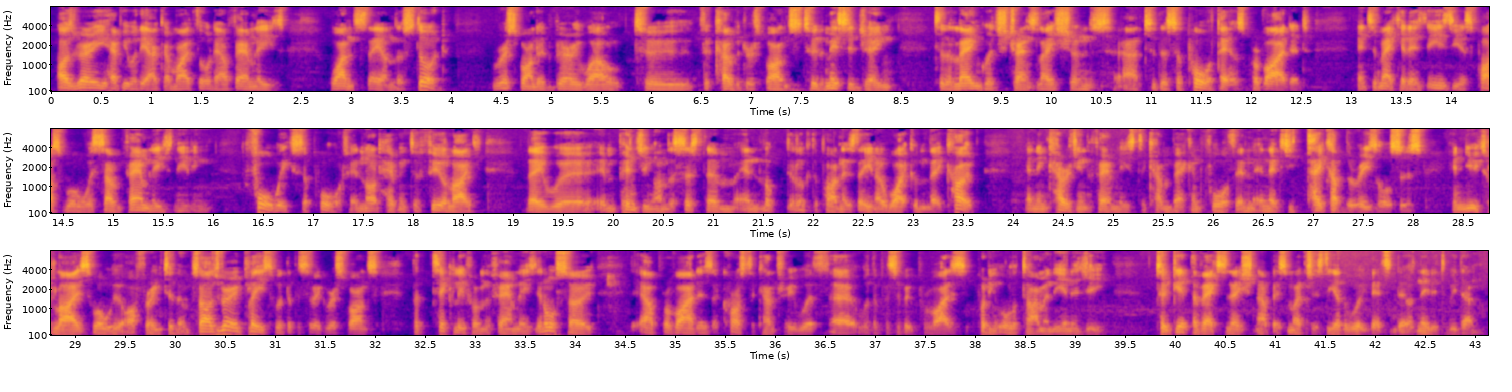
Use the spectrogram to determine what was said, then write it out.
I was very happy with the outcome. I thought our families, once they understood, responded very well to the COVID response, to the messaging, to the language translations, uh, to the support that was provided, and to make it as easy as possible with some families needing four weeks support and not having to feel like they were impinging on the system and looked, looked upon as, they, you know, why couldn't they cope? And encouraging the families to come back and forth and, and actually take up the resources and utilize what we were offering to them. So I was very pleased with the Pacific response, particularly from the families and also our providers across the country with uh, with the Pacific providers putting all the time and the energy to get the vaccination up as much as the other work that's, that was needed to be done.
